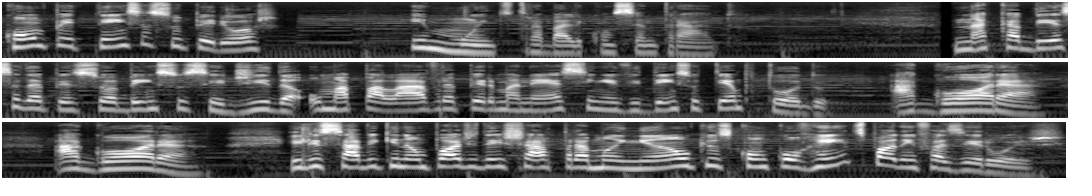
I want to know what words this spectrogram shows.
competência superior e muito trabalho concentrado. Na cabeça da pessoa bem-sucedida, uma palavra permanece em evidência o tempo todo: agora. Agora. Ele sabe que não pode deixar para amanhã o que os concorrentes podem fazer hoje.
